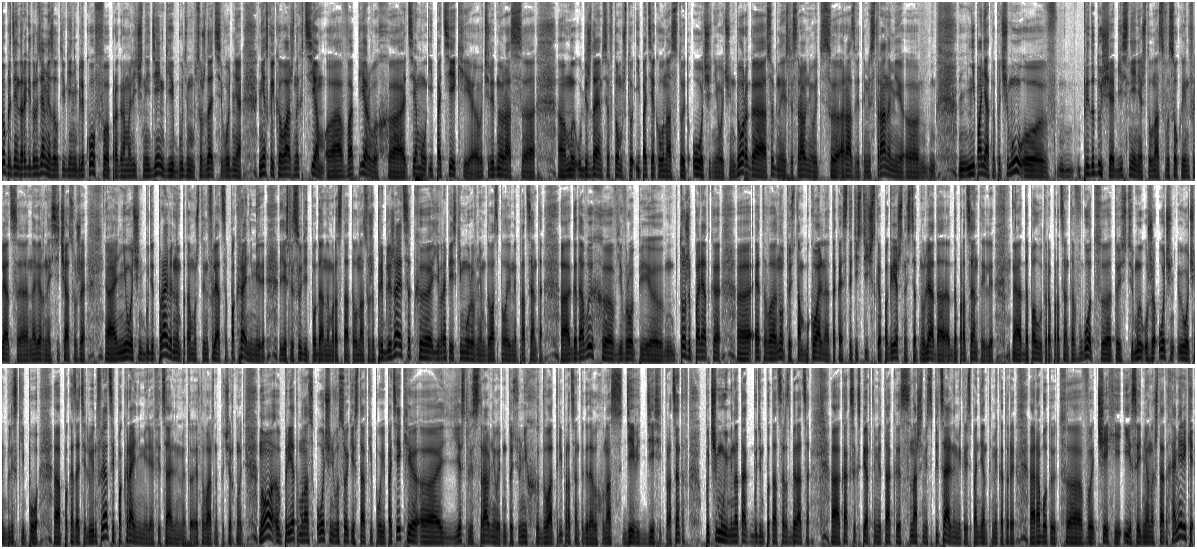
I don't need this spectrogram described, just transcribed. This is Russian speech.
Добрый день, дорогие друзья. Меня зовут Евгений Беляков. Программа «Личные деньги». Будем обсуждать сегодня несколько важных тем. А, во-первых, а, тему ипотеки. В очередной раз мы убеждаемся в том, что ипотека у нас стоит очень и очень дорого, особенно если сравнивать с развитыми странами. Непонятно почему. Предыдущее объяснение, что у нас высокая инфляция, наверное, сейчас уже не очень будет правильным, потому что инфляция, по крайней мере, если судить по данным Росстата, у нас уже приближается к европейским уровням 2,5% а, годовых. Э, в Европе тоже порядка э, этого, ну, то есть там буквально такая статистическая погрешность от нуля до, до процента или э, до полутора процентов в год. То есть мы уже очень и очень близки по показателю инфляции, по крайней мере официальными, это, это важно подчеркнуть. Но при этом у нас очень высокие ставки по ипотеке, если сравнивать, ну, то есть у них 2-3% годовых, у нас 9-10%. Почему именно так будем пытаться разбираться а, как с экспертами, так и с нашими специальными корреспондентами, которые а, работают а, в Чехии и Соединенных Штатах Америки.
